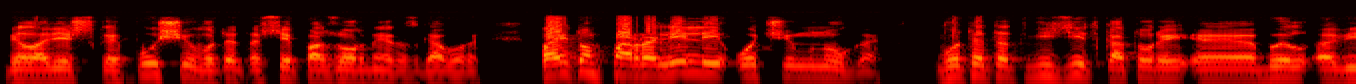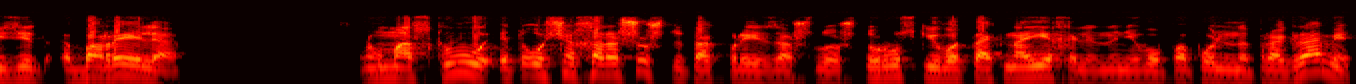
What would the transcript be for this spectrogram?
Беловежская пуща, вот это все позорные разговоры. Поэтому параллелей очень много. Вот этот визит, который э, был э, визит Барреля в Москву. Это очень хорошо, что так произошло, что русские вот так наехали на него по полной программе.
